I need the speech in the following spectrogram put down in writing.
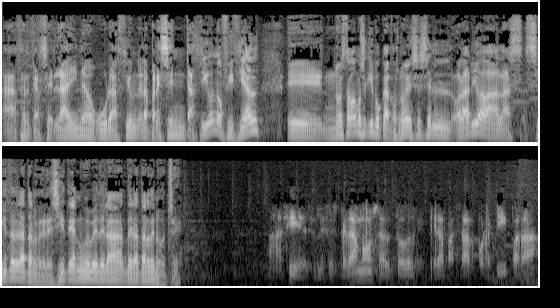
acercarse. La inauguración, la presentación oficial, no estábamos equivocados, ¿no? Ese es el horario a las 7 de la tarde, de 7 a 9 de la, de la tarde-noche. Así es, les esperamos a todo el que quiera pasar por aquí para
